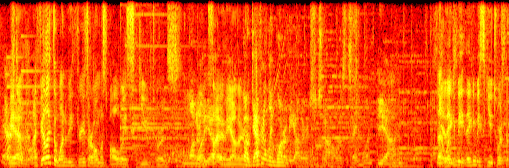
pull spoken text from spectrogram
They're Yeah, still adorable. I feel like the 1v3s are almost always skewed towards One one, or the side other. or the other. Oh, definitely one or the other. It's just not always the same one. Yeah. That yeah, they can be they can be skewed towards the.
